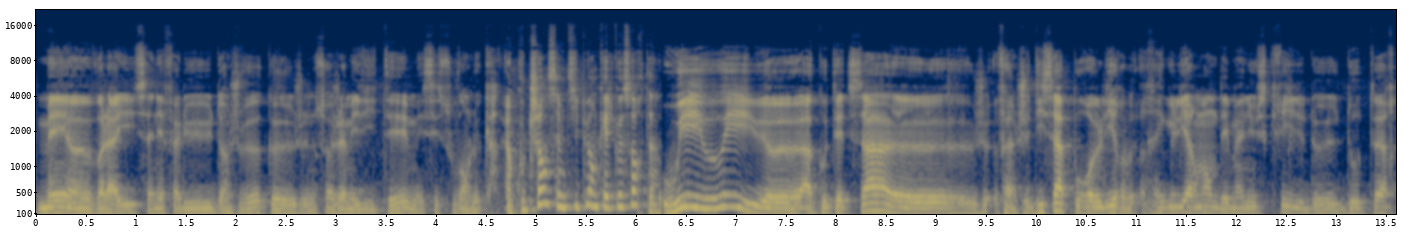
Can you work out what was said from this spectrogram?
mais euh, voilà, il, ça n'est fallu d'un cheveu que je ne sois jamais édité, mais c'est souvent le cas. Un coup de chance un petit peu en quelque sorte? Oui, oui, euh, à côté de ça, euh, je, enfin je dis ça pour lire régulièrement des manuscrits d'auteurs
